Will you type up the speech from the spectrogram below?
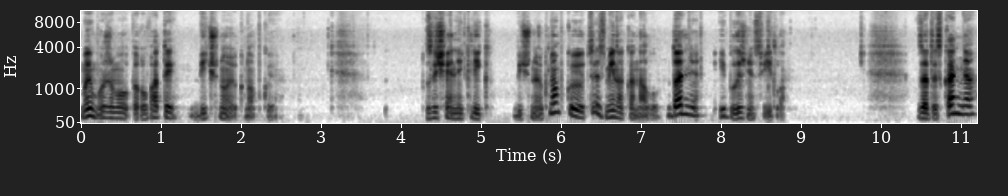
ми можемо оперувати бічною кнопкою. Звичайний клік бічною кнопкою це зміна каналу дальнє і ближнє світло. Затискання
